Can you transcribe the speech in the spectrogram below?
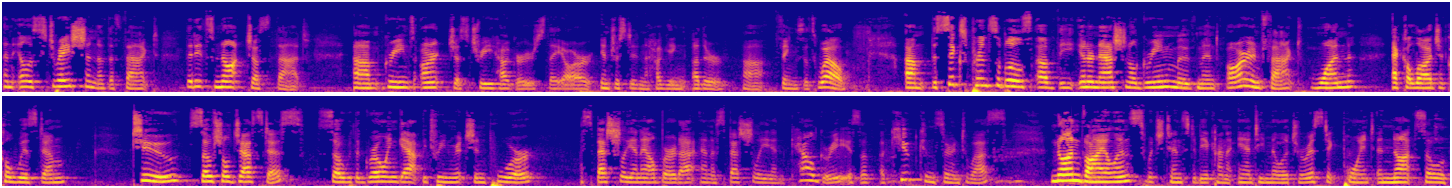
an illustration of the fact that it's not just that. Um, Greens aren't just tree huggers; they are interested in hugging other uh, things as well. Um, the six principles of the international green movement are, in fact, one, ecological wisdom, two, social justice. So, with the growing gap between rich and poor especially in Alberta and especially in Calgary, is of acute concern to us. Nonviolence, which tends to be a kind of anti militaristic point and not so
